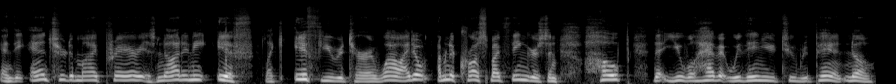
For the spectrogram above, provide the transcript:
And the answer to my prayer is not any if, like if you return. Wow, I don't, I'm going to cross my fingers and hope that you will have it within you to repent. No,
